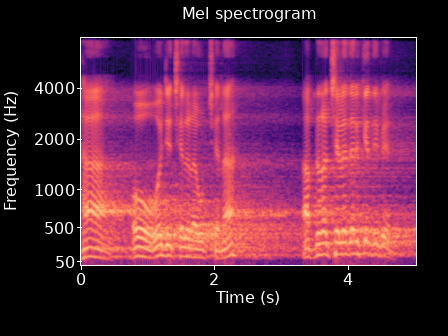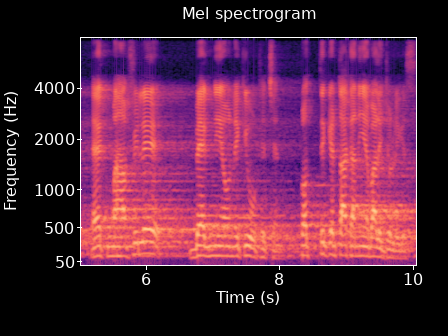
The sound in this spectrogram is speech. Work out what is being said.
হ্যাঁ ও, ওই যে ছেলেরা উঠছে না? আপনারা ছেলেদেরকে দিবেন। এক মাহফিলে ব্যাগ নিয়ে অনেকে উঠেছেন। প্রত্যেকে টাকা নিয়ে বাড়ি চলে গেছে।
